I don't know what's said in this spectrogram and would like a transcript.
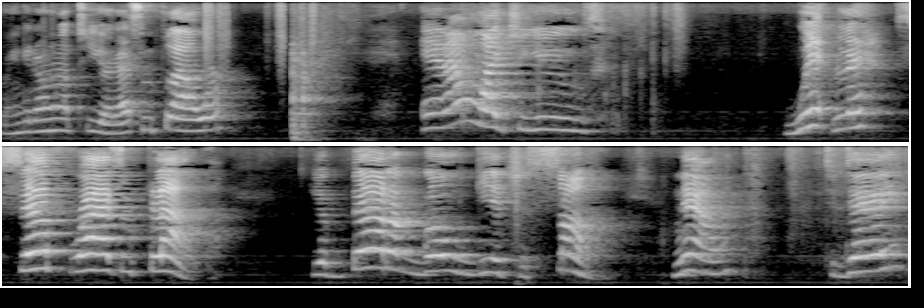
Bring it on up to you. I got some flour. And I like to use White Lily self-rising flour. You better go get you some. Now, today,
